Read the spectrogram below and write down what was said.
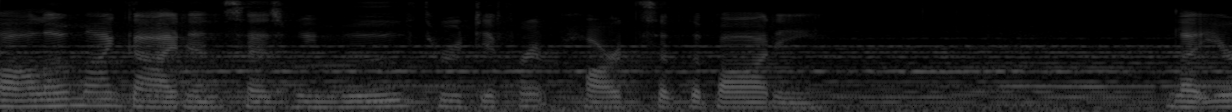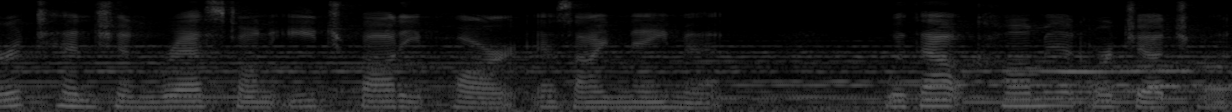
Follow my guidance as we move through different parts of the body. Let your attention rest on each body part as I name it, without comment or judgment.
